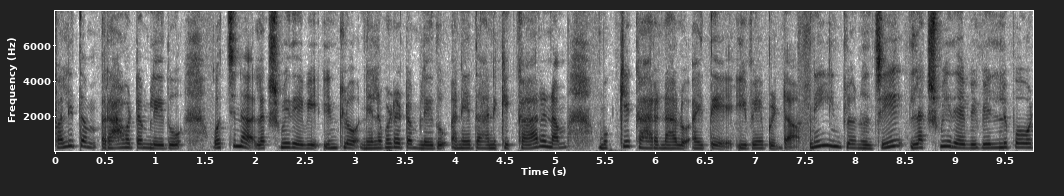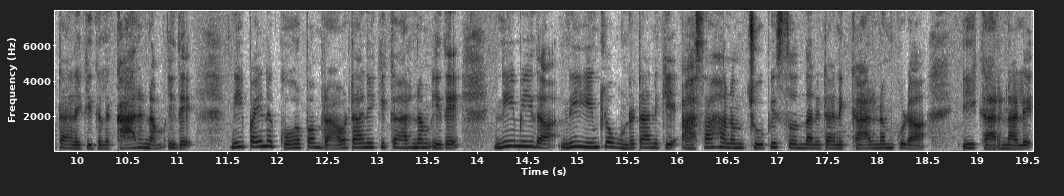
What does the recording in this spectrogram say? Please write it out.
ఫలితం రావటం లేదు. వచ్చిన లక్ష్మీదేవి ఇంట్లో నిలబడటం లేదు అనే దానికి కారణం ముఖ్య కారణాలు అయితే ఇవే బిడ్డ. నీ ఇంట్లో నుంచి లక్ష్మీదేవి వెళ్ళిపోవటానికి గల కారణం ఇదే. నీపైన కోపం రావటానికి కారణం ఇదే. నీ మీద నీ ఇంట్లో ఉండటానికి అసహనం చూపిస్తుందనటానికి కారణం కూడా ఈ కారణాలే.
